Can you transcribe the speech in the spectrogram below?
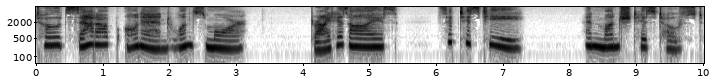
Toad sat up on end once more dried his eyes, sipped his tea, and munched his toast,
